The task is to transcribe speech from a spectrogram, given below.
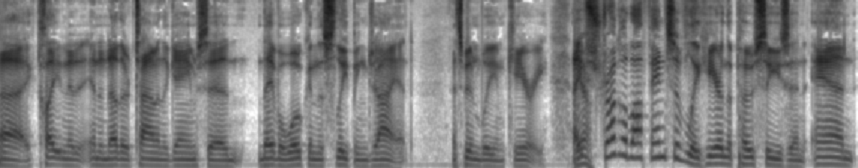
Uh, Clayton, in- another time in the game, said they've awoken the sleeping giant. That's been William Carey. They've Yeah. struggled offensively here in the postseason, and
